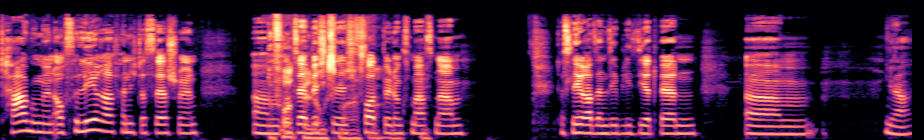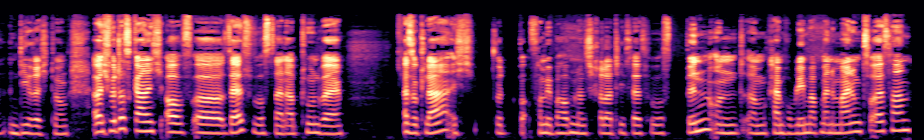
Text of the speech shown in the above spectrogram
Tagungen. Auch für Lehrer fände ich das sehr schön. Ähm, und sehr wichtig, Fortbildungsmaßnahmen dass Lehrer sensibilisiert werden. Ähm, ja, in die Richtung. Aber ich würde das gar nicht auf äh, Selbstbewusstsein abtun, weil, also klar, ich würde von mir behaupten, dass ich relativ selbstbewusst bin und ähm, kein Problem habe, meine Meinung zu äußern.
